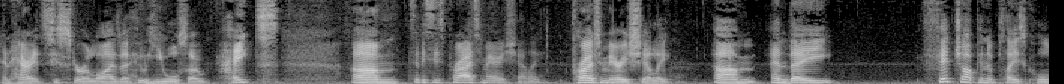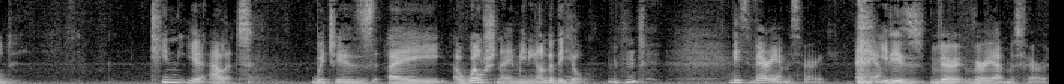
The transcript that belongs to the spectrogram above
and Harriet's sister Eliza, who he also hates. Um, so this is prior to Mary Shelley. prior to Mary Shelley, um, and they fetch up in a place called Tan-yr-allt, which is a, a Welsh name meaning under the hill. It is very atmospheric. Yeah. It is very, very atmospheric.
